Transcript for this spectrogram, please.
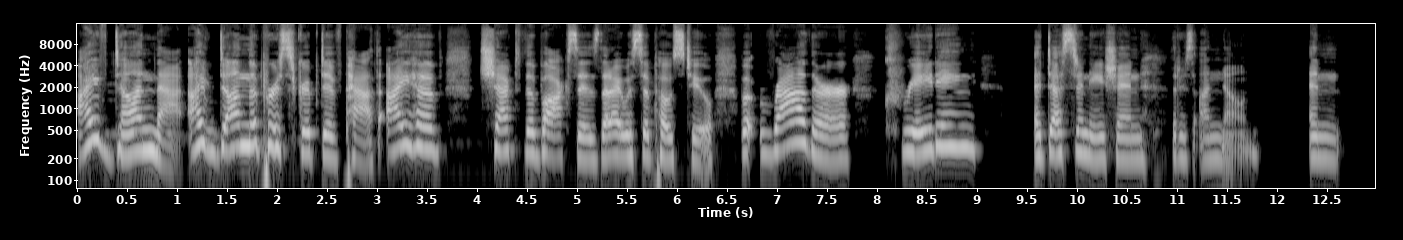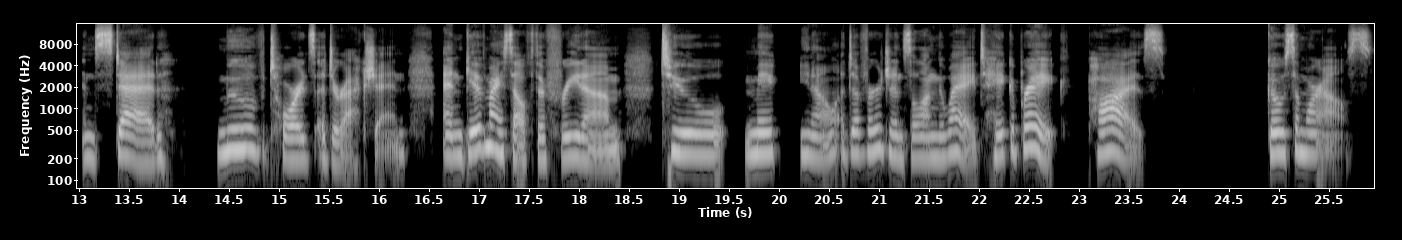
I've done that. I've done the prescriptive path. I have checked the boxes that I was supposed to, but rather creating a destination that is unknown and instead move towards a direction and give myself the freedom to make you know, a divergence along the way. Take a break, pause, go somewhere else.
